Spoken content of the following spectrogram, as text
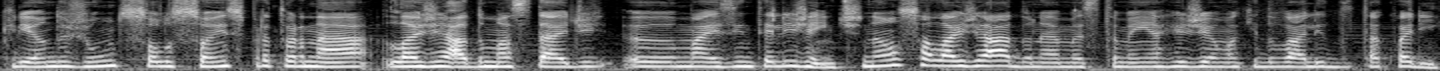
Criando juntos soluções para tornar Lajeado uma cidade uh, mais inteligente. Não só Lajeado, né? Mas também a região aqui do Vale do Taquari.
